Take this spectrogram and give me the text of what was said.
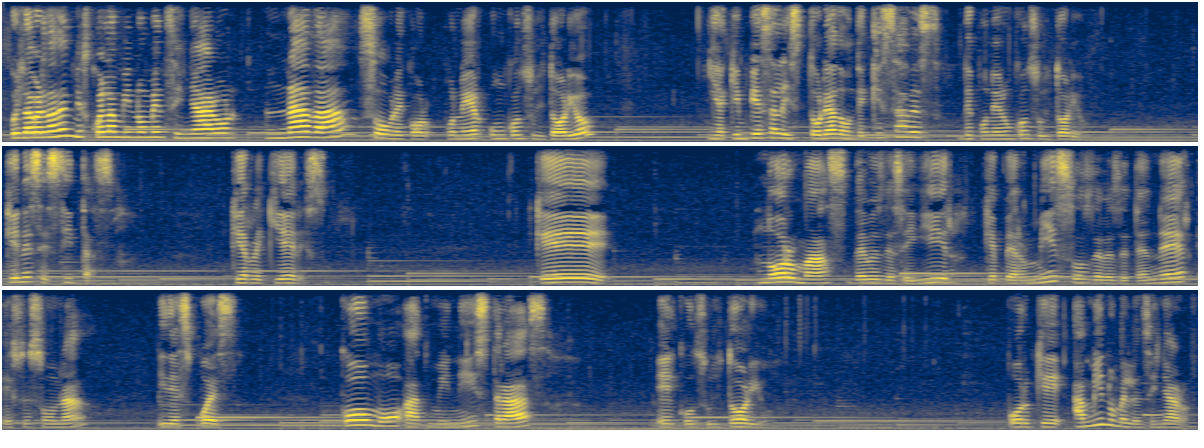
pues la verdad en mi escuela a mí no me enseñaron nada sobre poner un consultorio. Y aquí empieza la historia donde, ¿qué sabes de poner un consultorio? ¿Qué necesitas? ¿Qué requieres? ¿Qué normas debes de seguir? ¿Qué permisos debes de tener? Eso es una. Y después, ¿cómo administras el consultorio? Porque a mí no me lo enseñaron.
